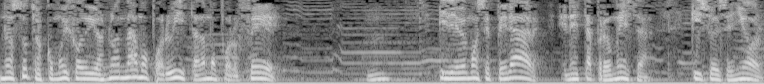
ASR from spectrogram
Nosotros como hijos de Dios no andamos por vista, andamos por fe. Y debemos esperar en esta promesa que hizo el Señor.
